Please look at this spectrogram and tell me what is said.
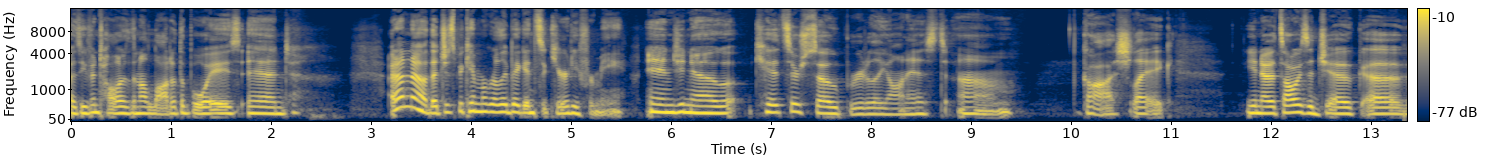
I was even taller than a lot of the boys, and I don't know, that just became a really big insecurity for me. And you know, kids are so brutally honest. Um, gosh, like, you know, it's always a joke of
